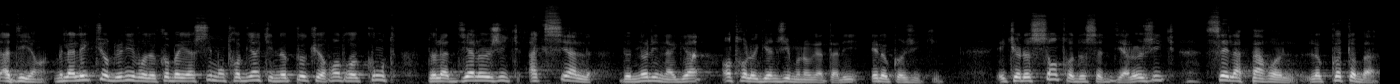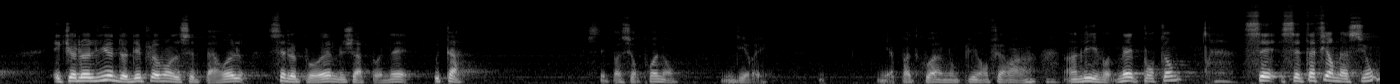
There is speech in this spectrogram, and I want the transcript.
à dire, mais la lecture du livre de Kobayashi montre bien qu'il ne peut que rendre compte de la dialogique axiale de Norinaga entre le Genji Monogatari et le Kojiki, et que le centre de cette dialogique, c'est la parole, le kotoba, et que le lieu de déploiement de cette parole, c'est le poème japonais Uta. Ce n'est pas surprenant, vous me direz. Il n'y a pas de quoi non plus en faire un, livre. Mais pourtant, cette affirmation,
